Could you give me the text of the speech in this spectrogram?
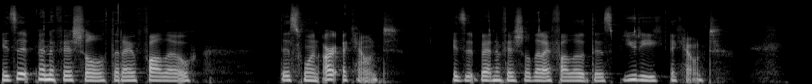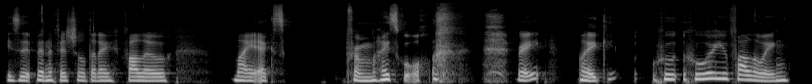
Is it beneficial that I follow this one art account? Is it beneficial that I follow this beauty account? Is it beneficial that I follow my ex from high school? right? Like who who are you following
